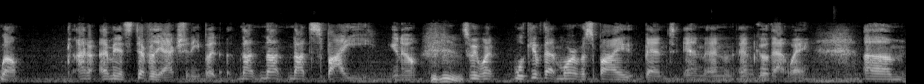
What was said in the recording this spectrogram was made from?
well, I, I mean, it's definitely actiony, but not not not spy-y, You know, mm-hmm. so we went. We'll give that more of a spy bent and and, and go that way. Um,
